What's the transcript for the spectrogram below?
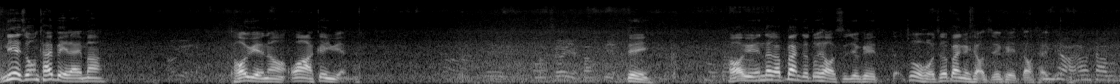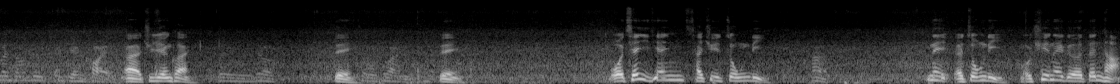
你也从台北来吗？桃园。桃园哦，哇，更远了。火车也方便。对，桃园大概半个多小时就可以，坐火车半个小时就可以到台北。现在好像大部分都是区间快。哎，区间快。所以就对。对。我前几天才去中立。嗯。那呃中立，我去那个灯塔，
